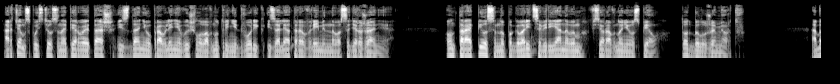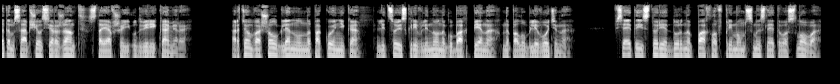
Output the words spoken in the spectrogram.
Артем спустился на первый этаж, из здания управления вышел во внутренний дворик изолятора временного содержания. Он торопился, но поговорить с Аверьяновым все равно не успел. Тот был уже мертв. Об этом сообщил сержант, стоявший у двери камеры. Артем вошел, глянул на покойника, лицо искривлено, на губах пена, на полу блевотина. Вся эта история дурно пахла в прямом смысле этого слова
